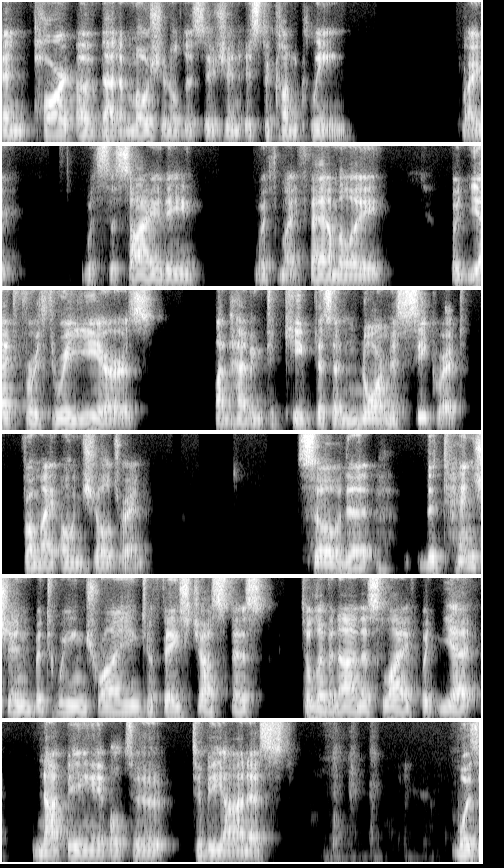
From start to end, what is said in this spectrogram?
and part of that emotional decision is to come clean, right? With society, with my family. But yet, for three years, I'm having to keep this enormous secret from my own children so the the tension between trying to face justice, to live an honest life, but yet not being able to to be honest was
